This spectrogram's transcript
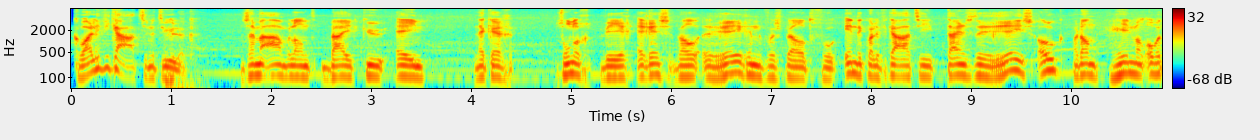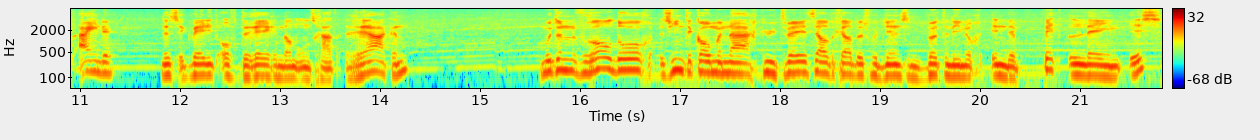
kwalificatie natuurlijk. Dan zijn we aanbeland bij Q1. Lekker zonnig weer. Er is wel regen voorspeld voor in de kwalificatie. Tijdens de race ook, maar dan helemaal op het einde. Dus ik weet niet of de regen dan ons gaat raken. Moeten vooral door zien te komen naar Q2. Hetzelfde geldt dus voor Jensen Button die nog in de pit lane is.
